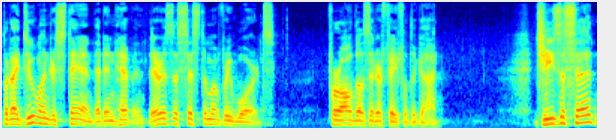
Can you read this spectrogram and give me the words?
But I do understand that in heaven, there is a system of rewards for all those that are faithful to God. Jesus said,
